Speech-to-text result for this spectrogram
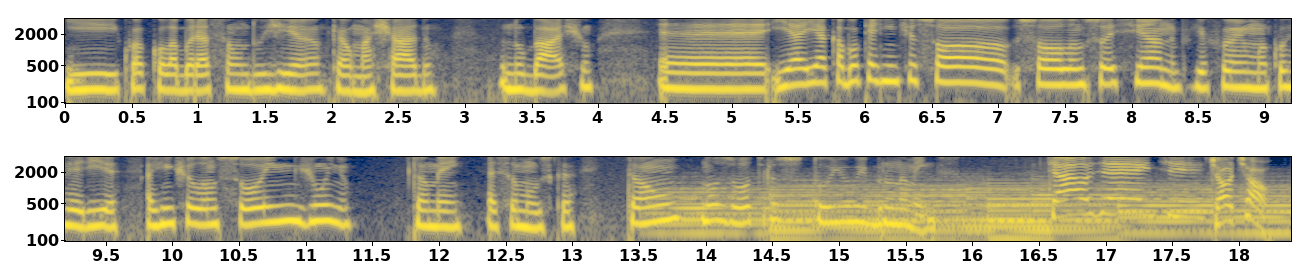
E com a colaboração do Jean, que é o Machado, no baixo. É, e aí acabou que a gente só, só lançou esse ano, porque foi uma correria. A gente lançou em junho também, essa música. Então, nos outros, Tuyo e Bruna Mendes. Tchau, gente! Tchau, tchau!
